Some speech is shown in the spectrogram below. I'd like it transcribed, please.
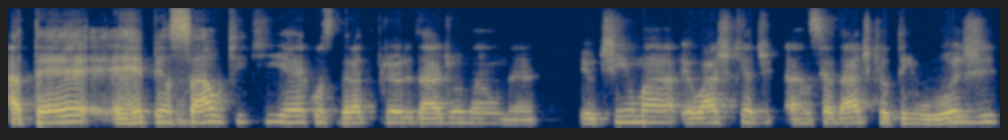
até é, repensar o que, que é considerado prioridade ou não, né? Eu tinha uma, eu acho que a, a ansiedade que eu tenho hoje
